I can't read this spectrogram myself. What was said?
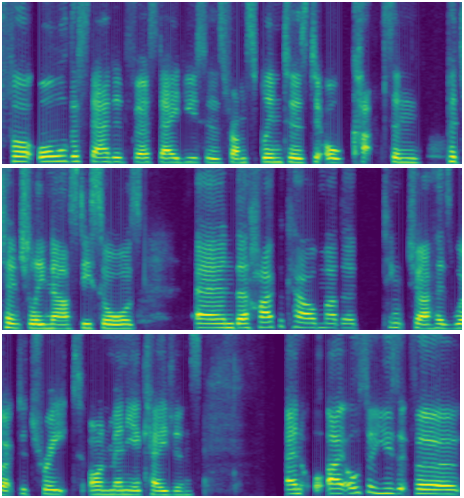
for all the standard first aid uses from splinters to all cuts and potentially nasty sores. And the Hypercal Mother tincture has worked a treat on many occasions. And I also use it for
